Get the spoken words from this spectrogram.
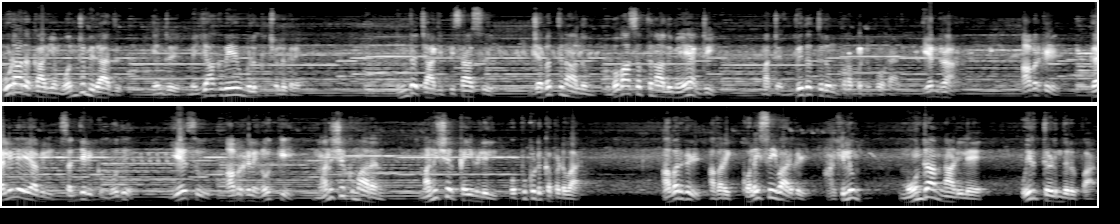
கூடாத காரியம் ஒன்றுமிராது என்று மெய்யாகவே உங்களுக்கு சொல்லுகிறேன். இந்த ஜாதி பிசாசு ஜெபத்தினாலும் உபவாசத்தினாலுமே அன்றி மற்ற விதத்திலும் புறப்பட்டு போகாது. என்றார். அவர்கள் கலிலேயாவில் சஞ்சரிக்கும் போது இயேசு அவர்களை நோக்கி மனுஷகுமாரன் மனுஷர் கைகளில் ஒப்புக் கொடுக்கப்படுவார். அவர்கள் அவரை கொலை செய்வார்கள். ஆகிலும் மூன்றாம் நாளிலே உயிர் தெழுந்திருப்பார்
